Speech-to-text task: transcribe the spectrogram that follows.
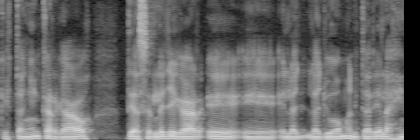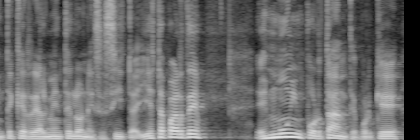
que están encargados de hacerle llegar eh, eh, la, ayuda humanitaria a la gente que realmente lo necesita. Y esta parte es muy importante porque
